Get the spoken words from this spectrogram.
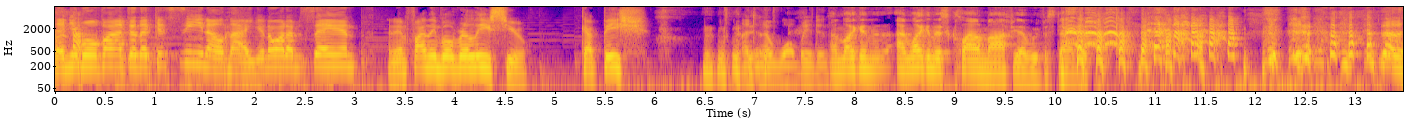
then you move on to the casino night. You know what I'm saying? And then finally we'll release you. Capiche? I don't know what we're doing. I'm liking I'm liking this clown mafia we've established. No,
